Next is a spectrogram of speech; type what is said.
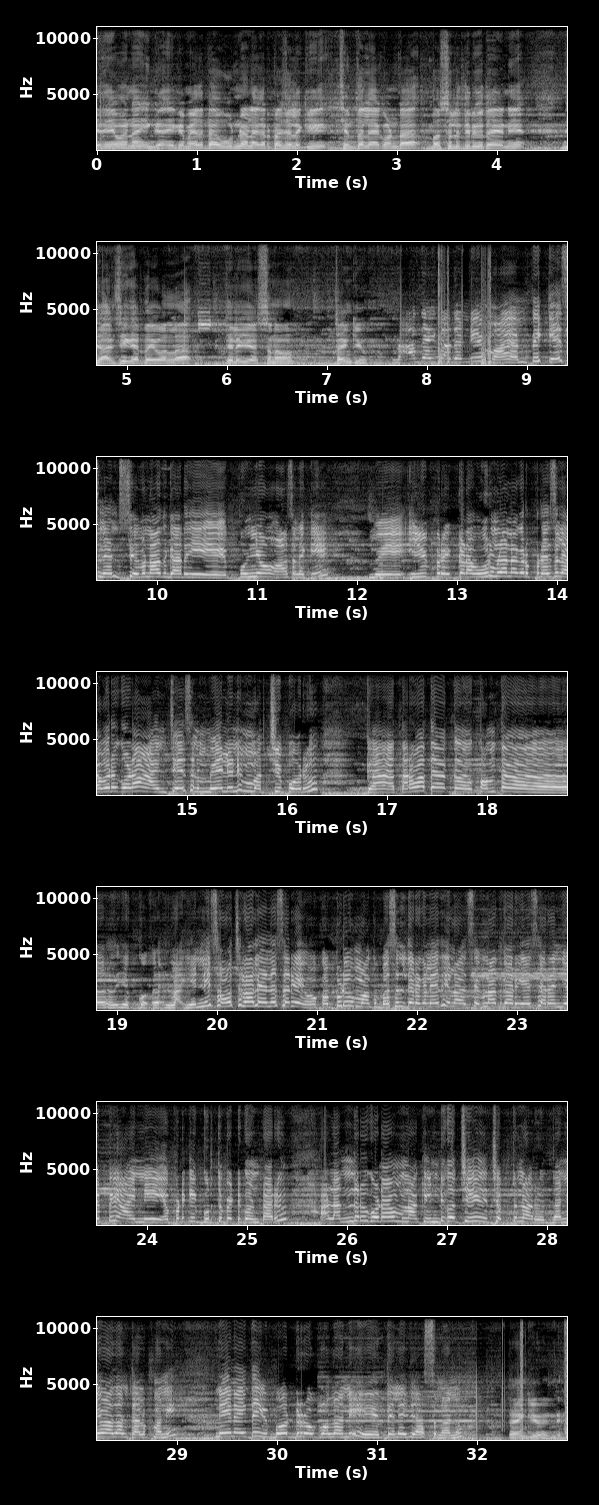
ఏదేమైనా ఇంకా ఇక మీదట నగర్ ప్రజలకి చింత లేకుండా బస్సులు తిరుగుతాయని ఝాన్సీ గారి దయ వల్ల తెలియజేస్తున్నాం. థ్యాంక్ యూ నాదే కాదండి మా ఎంపీ కేసినేని శివనాథ్ గారి పుణ్యం అసలుకి. ఇప్పుడు ఇక్కడ ఊర్మిళ నగర్ ప్రజలు ఎవరు కూడా ఆయన చేసిన మేలుని మర్చిపోరు. తర్వాత కొంత ఎక్కు- ఎన్ని సంవత్సరాలైనా సరే ఒకప్పుడు మాకు బస్సులు తిరగలేదు ఇలా శివనాథ్ గారు వేశారని చెప్పి ఆయన్ని ఎప్పటికీ గుర్తుపెట్టుకుంటారు వాళ్ళందరూ కూడా నాకు ఇంటికి వచ్చి చెప్తున్నారు ధన్యవాదాలు తెలపమని. నేనైతే ఈ బోర్డు రూపంలోని తెలియజేస్తున్నాను. థ్యాంక్ యూ అండి.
